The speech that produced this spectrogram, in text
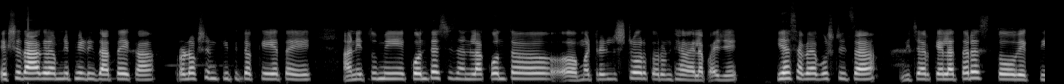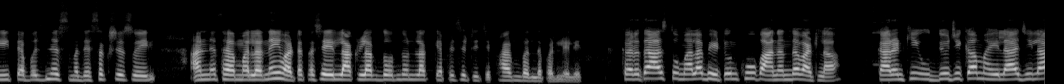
एकशे दहा ग्रामने फीड जात आहे का? प्रोडक्शन किती टक्के येत आहे आणि तुम्ही कोणत्या सीझनला कोणतं मटेरियल स्टोअर करून ठेवायला पाहिजे? या सगळ्या गोष्टीचा विचार केला तरच तो व्यक्ती त्या बिझनेसमध्ये सक्सेस होईल. अन्यथा मला नाही वाटत असे लाख लाख दोन दोन लाख कॅपॅसिटीचे फार्म बंद पडलेले आहेत. खरं तर आज तुम्हाला भेटून खूप आनंद वाटला. कारण की उद्योजिका महिला जिला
